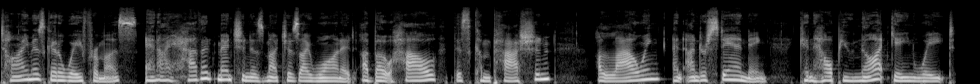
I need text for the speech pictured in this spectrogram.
Time has got away from us, and I haven't mentioned as much as I wanted about how this compassion, allowing, and understanding can help you not gain weight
